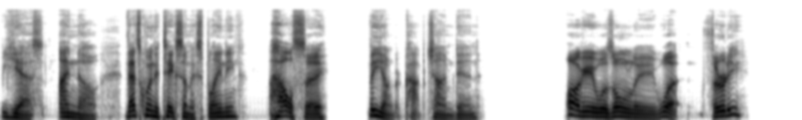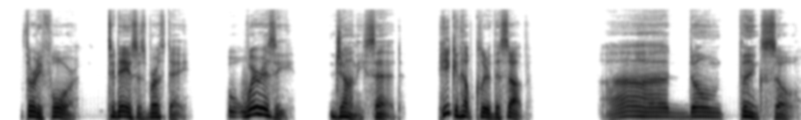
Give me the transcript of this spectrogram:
Yes, I know. That's going to take some explaining. I'll say. The younger cop chimed in. Augie was only, what, 30? 34. Today is his birthday. Where is he? Johnny said. He can help clear this up. I don't think so.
